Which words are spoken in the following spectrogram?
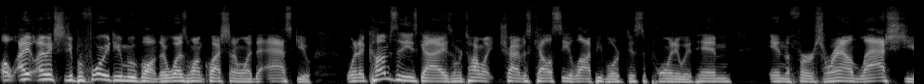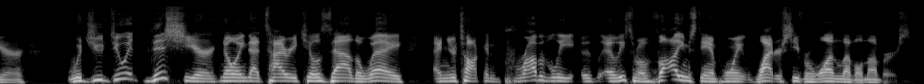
Oh, I, I actually before we do move on, there was one question I wanted to ask you. When it comes to these guys, and we're talking about Travis Kelce, a lot of people are disappointed with him in the first round last year. Would you do it this year, knowing that Tyreek Hill's out of the way, and you're talking probably at least from a volume standpoint, wide receiver one level numbers?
